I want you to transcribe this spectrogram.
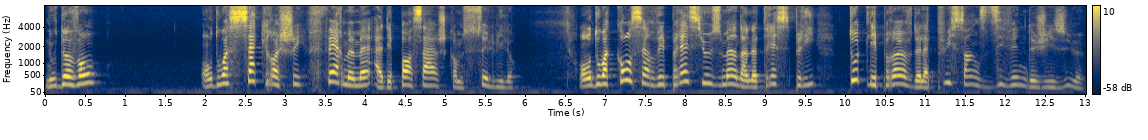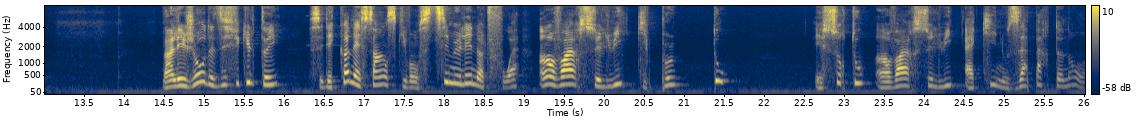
Nous devons, on doit s'accrocher fermement à des passages comme celui-là. On doit conserver précieusement dans notre esprit toutes les preuves de la puissance divine de Jésus. Dans les jours de difficulté, c'est des connaissances qui vont stimuler notre foi envers celui qui peut tout et surtout envers celui à qui nous appartenons.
